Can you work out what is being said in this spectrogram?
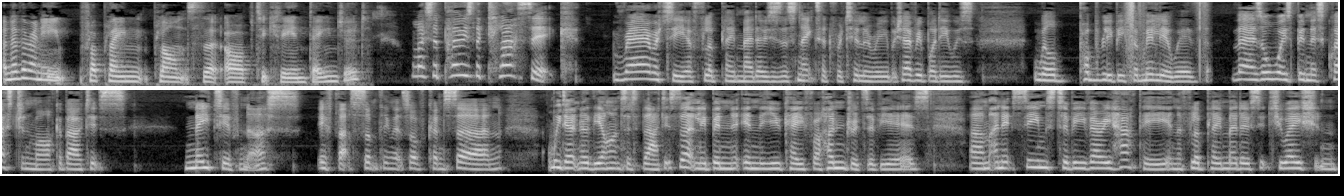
And are there any floodplain plants that are particularly endangered? Well, I suppose the classic rarity of floodplain meadows is the snake's head fritillary, which everybody was will probably be familiar with. There's always been this question mark about its nativeness, if that's something that's of concern we don't know the answer to that. It's certainly been in the UK for hundreds of years, um, and it seems to be very happy in the floodplain meadow situation.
